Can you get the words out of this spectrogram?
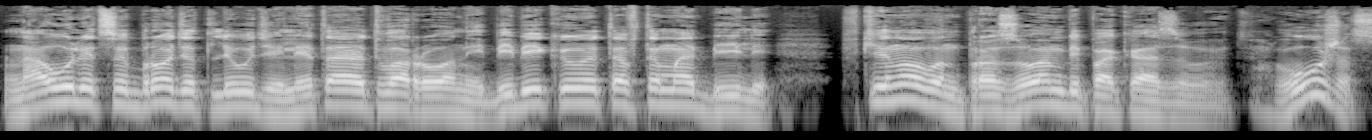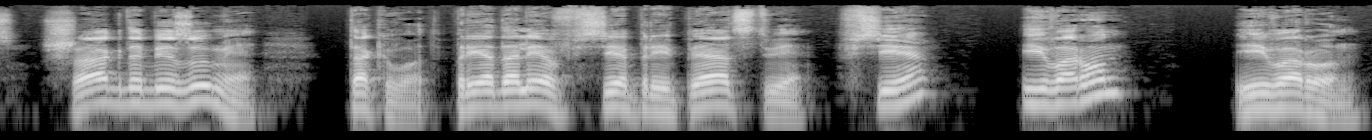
На улице бродят люди, летают вороны, бибикают автомобили. В кино вон про зомби показывают. Ужас, шаг до безумия. Так вот, преодолев все препятствия... Все? И ворон? И ворон.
